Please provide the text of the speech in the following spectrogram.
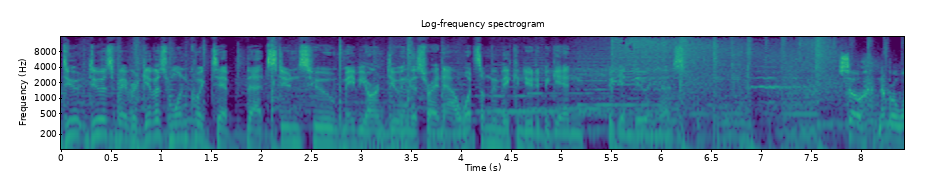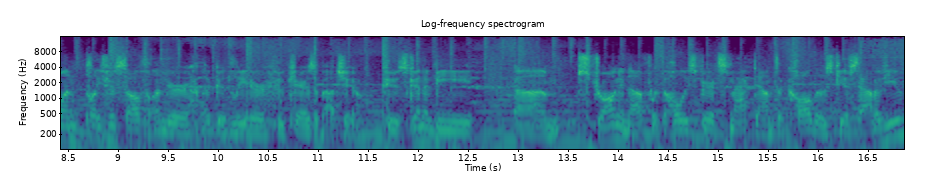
do do us a favor. Give us one quick tip that students who maybe aren't doing this right now. What's something they can do to begin begin doing this? So, number one, place yourself under a good leader who cares about you, who's going to be um, strong enough with the Holy Spirit smackdown to call those gifts out of you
